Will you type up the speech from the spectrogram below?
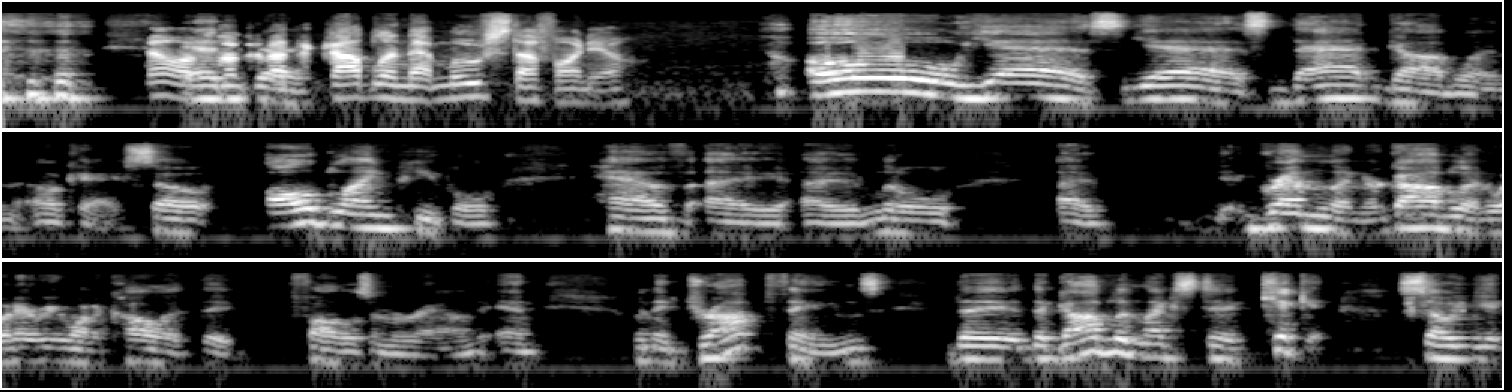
no i'm and, talking about uh, the goblin that moves stuff on you. Oh yes yes that goblin. Okay so all blind people have a, a little a gremlin or goblin, whatever you want to call it, that follows them around. And when they drop things, the the goblin likes to kick it, so you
